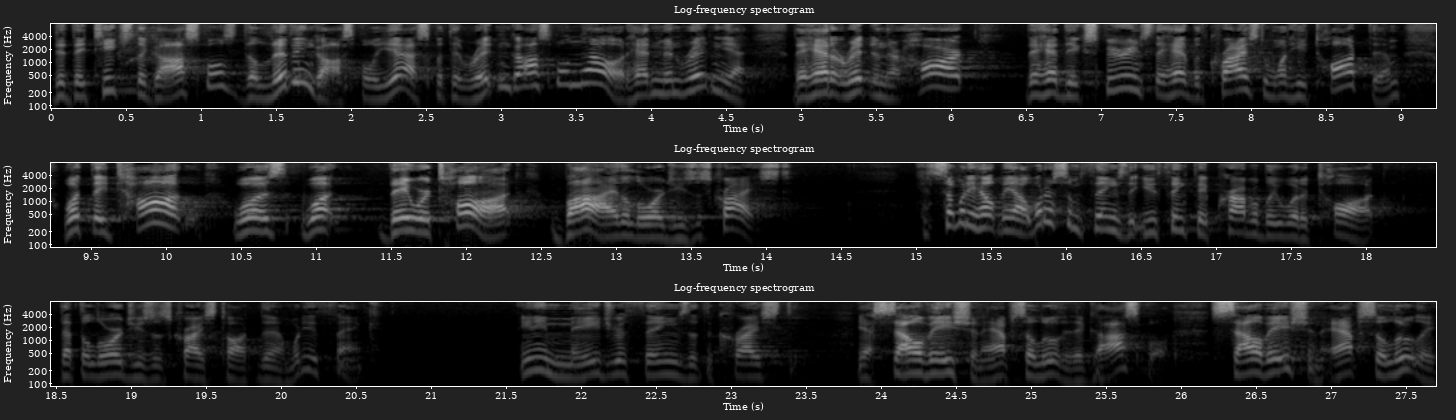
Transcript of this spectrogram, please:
Did they teach the gospels? The living gospel, yes, but the written gospel, no, it hadn't been written yet. They had it written in their heart. They had the experience they had with Christ and what He taught them. What they taught was what they were taught by the Lord Jesus Christ. Can somebody help me out? What are some things that you think they probably would have taught that the Lord Jesus Christ taught them? What do you think? Any major things that the Christ, yeah, salvation, absolutely. The gospel, salvation, absolutely.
